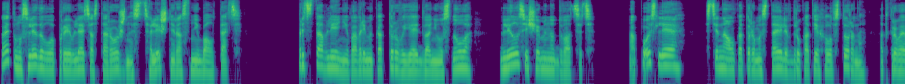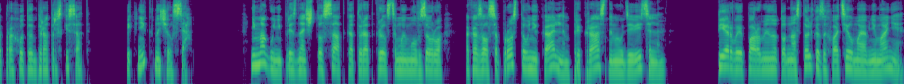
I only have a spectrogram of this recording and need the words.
Поэтому следовало проявлять осторожность, лишний раз не болтать. Представление, во время которого я едва не уснула, длилось еще минут двадцать. А после стена, у которой мы стояли, вдруг отъехала в сторону, открывая проход в императорский сад. Пикник начался. Не могу не признать, что сад, который открылся моему взору, оказался просто уникальным, прекрасным и удивительным. Первые пару минут он настолько захватил мое внимание,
